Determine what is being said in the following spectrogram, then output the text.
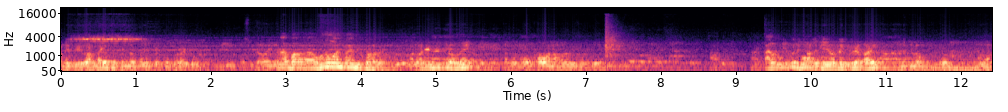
অনেক ভিড় ভাড় লাগে তো সেই জন্য ভজন কীর্তন করা একটু অসুবিধা হয়ে যায় এটা বা- হনুমান জয়ন্তীতে হবে। হবে তারপর ভোগ খাওয়ানো হবে আর কালকে অনেক ভিড় হয় অনেক লোক ভগবান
